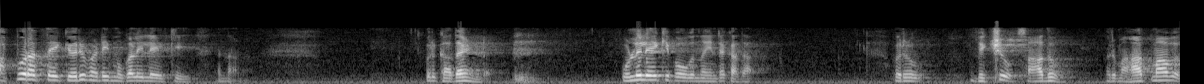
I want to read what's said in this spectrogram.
അപ്പുറത്തേക്ക് ഒരു പടി മുകളിലേക്ക് എന്നാണ്. ഒരു കഥയുണ്ട്. ഉള്ളിലേക്ക് പോകുന്നതിന്റെ കഥ. ഒരു ഭിക്ഷു സാധു ഒരു മഹാത്മാവ്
